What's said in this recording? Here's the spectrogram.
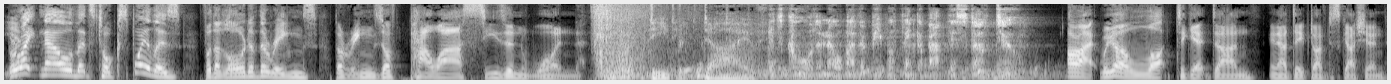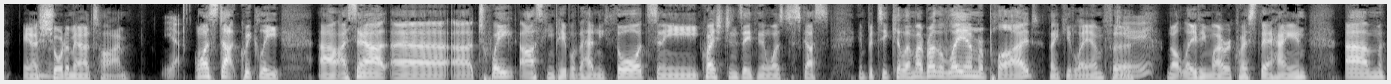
But right now, let's talk spoilers for The Lord of the Rings, The Rings of Power Season 1. Deep dive. It's cool to know other people think about this stuff too. All right, we got a lot to get done in our deep dive discussion in a short amount of time. Yeah. I want to start quickly. Uh, I sent out a, a tweet asking people if they had any thoughts, any questions, anything they want to discuss in particular. My brother Liam replied. Thank you, Liam, for Cute. not leaving my request there hanging. Um,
